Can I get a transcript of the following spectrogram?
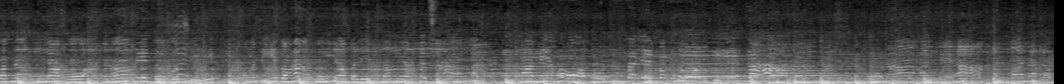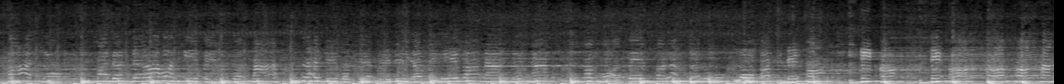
กับเนื้ออีลาเพราะว่าจะน้องเรียนตัวคนดีปกติบ้างหนูยาวบริเวณบางอย่างก็ช้า มาแม่พ่อคุณมาเล่นบางส่วนที่กาโอ้นาอันแม่ฮามาดันดับพาดโลกมาเดินเนื้อวันดีเป็นตัวมาและดีบ่เปลี่ยนดีเอามีบางนางเดินทางมาขอเป็นมาลักกระลูกหล่อครับเด็กออกเด็กออกเด็กออกออกออกทัน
